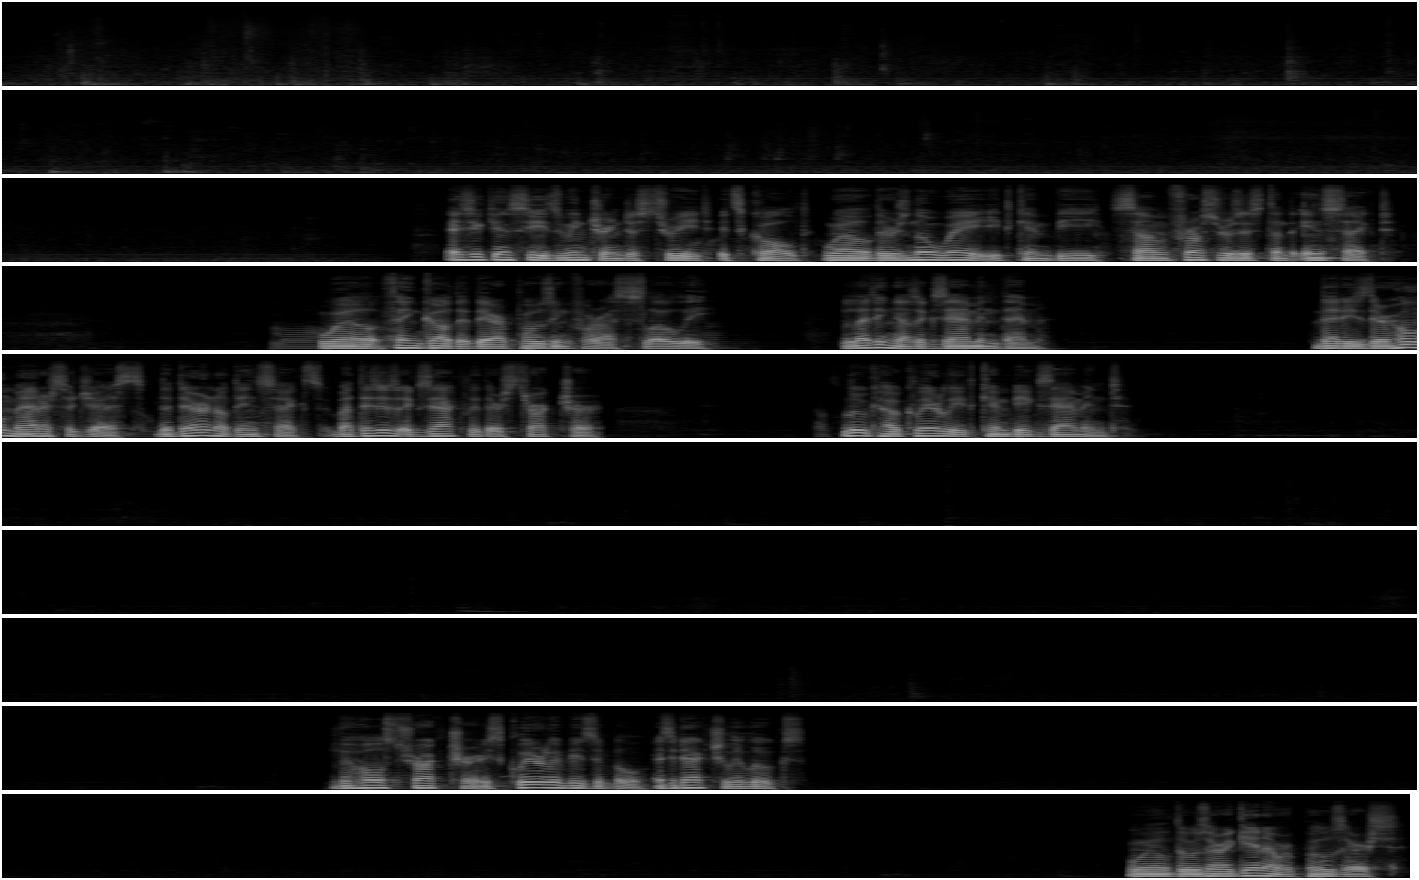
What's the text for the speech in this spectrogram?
As you can see, it's winter in the street, it's cold. Well, there's no way it can be some frost-resistant insect. Well, thank God that they are posing for us slowly, letting us examine them. That is, their whole manner suggests that they are not insects, but this is exactly their structure. Look how clearly it can be examined. The whole structure is clearly visible as it actually looks. Well, those are again our posers.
